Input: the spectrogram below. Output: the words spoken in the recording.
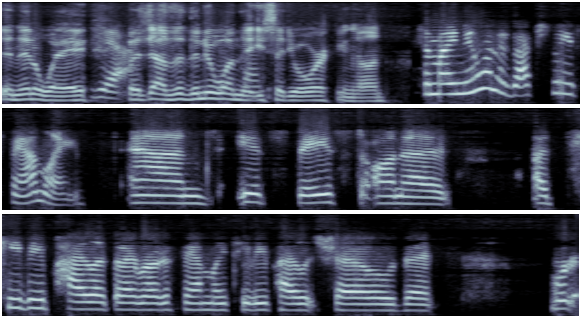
in in a way. Yeah. But uh, the, the new one that you said you were working on. So my new one is actually Family, and it's based on a a TV pilot that I wrote, a family TV pilot show that we're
